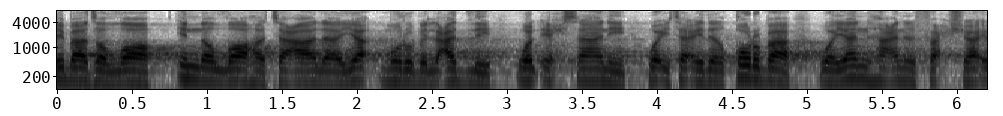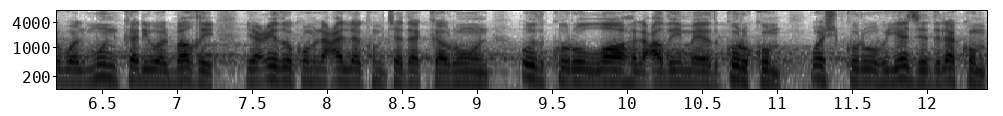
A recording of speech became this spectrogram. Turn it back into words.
عباد الله إن الله تعالى يأمر بالعدل والإحسان وإيتاء ذي القربى وينهى عن الفحشاء والمنكر والبغي يعظكم لعلكم تذكرون. اذكروا الله العظيم يذكركم واشكروه يزد لكم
